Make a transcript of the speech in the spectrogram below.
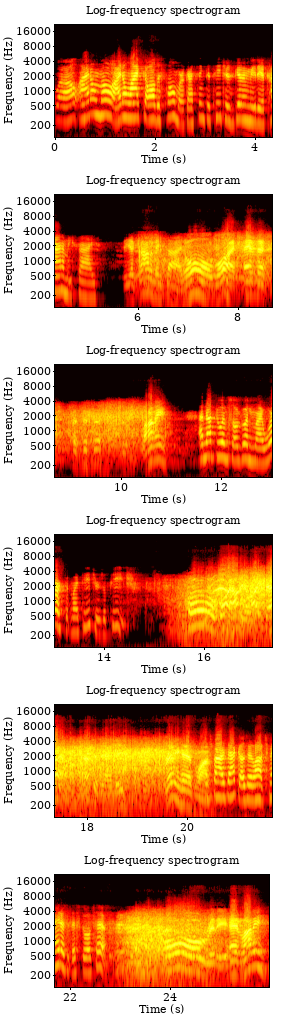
Well, I don't know. I don't like all this homework. I think the teacher's giving me the economy size. The economy side. Oh, boy. And, uh, Lonnie? I'm not doing so good in my work, but my teacher's a peach. Oh, boy, how do you like that? That's a dandy. Rennie has one. As far as that goes, there are a lot of tomatoes at this school, too. Oh, Rennie. And Lonnie?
